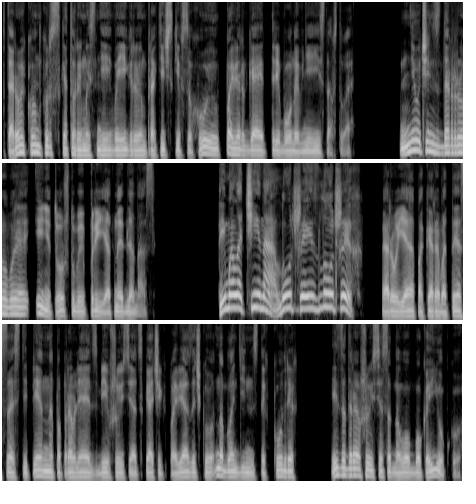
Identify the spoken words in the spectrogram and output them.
Второй конкурс, который мы с ней выигрываем практически в сухую, повергает трибуны в неистовство. Не очень здоровое и не то, чтобы приятное для нас. «Ты молочина! Лучшая из лучших!» Ору я, пока роботесса степенно поправляет сбившуюся от скачек повязочку на блондинистых кудрях и задравшуюся с одного бока юбку.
